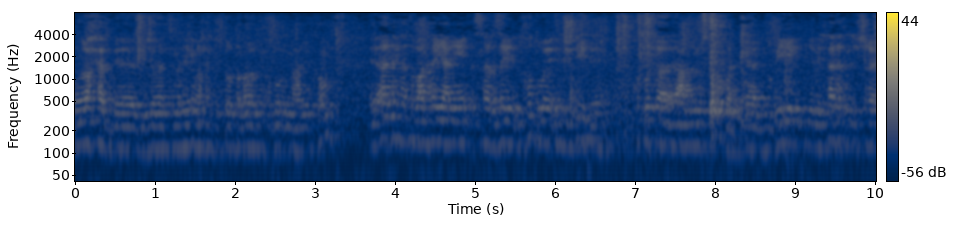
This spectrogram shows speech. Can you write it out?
ونرحب بجلالة الملك ونرحب بالدكتور طلال بالحضور معكم الآن نحن طبعا هي يعني صار زي الخطوة الجديدة خطوة على المستقبل كالموبيل اللي فاتت من اشتغال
